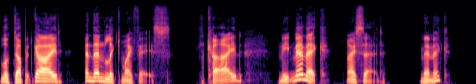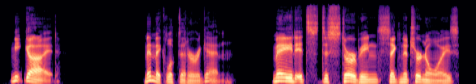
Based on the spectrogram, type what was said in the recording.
looked up at Guide, and then licked my face. Guide? Meet Mimic, I said. Mimic, meet Guide. Mimic looked at her again, made its disturbing signature noise,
